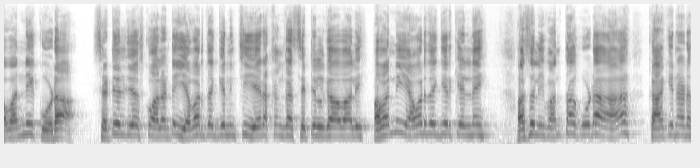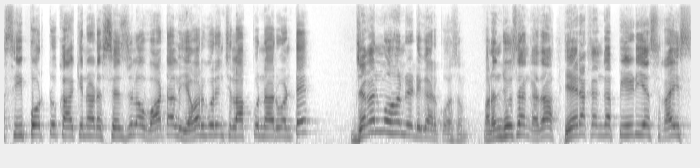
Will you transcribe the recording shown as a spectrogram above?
అవన్నీ కూడా సెటిల్ చేసుకోవాలంటే ఎవరి దగ్గర నుంచి ఏ రకంగా సెటిల్ కావాలి? అవన్నీ ఎవరి దగ్గరికి వెళ్ళినాయి? అసలు ఇవంతా కూడా కాకినాడ సీపోర్టు కాకినాడ సెజ్లో వాటాలు ఎవరి గురించి లాక్కున్నారు అంటే జగన్మోహన్ రెడ్డి గారి కోసం. మనం చూసాం కదా ఏ రకంగా పీడిఎస్ రైస్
